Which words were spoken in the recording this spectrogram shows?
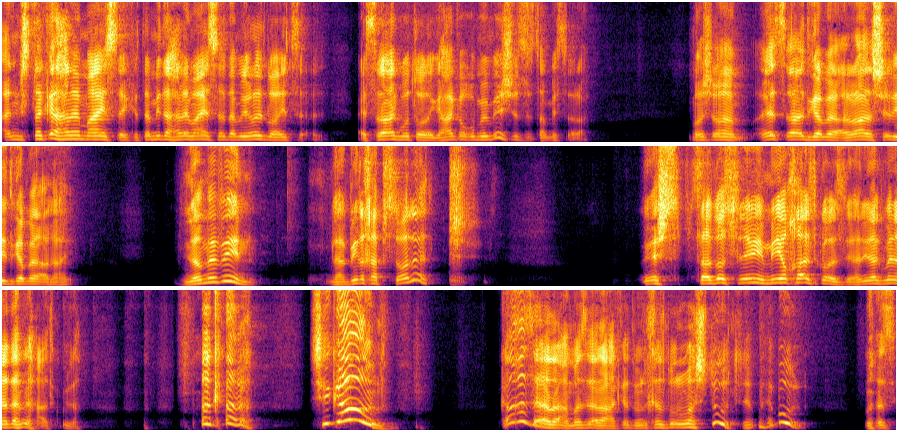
אני מסתכל אחרי מה העסק, תמיד אחרי מה העסק אדם יורד לו העצה רק באותו רגע, אחר כך הוא מבין שזה סתם יצרה. מה שאומר, העצה התגבר, הרע שלי התגבר עליי. אני לא מבין, להביא לך פסולת? יש שדות שלמים, מי יאכל את כל זה? אני רק בן אדם אחד כולה. מה קרה? שיגעון. ככה זה הרע, מה זה הרע? כתוב, נכנס בו שטות, זה מבול. מה זה?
